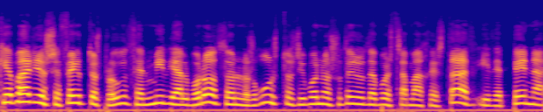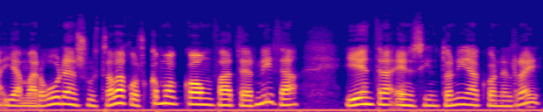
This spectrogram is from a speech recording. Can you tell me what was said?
qué varios efectos produce en mí de alborozo en los gustos y buenos sucesos de vuestra majestad y de pena y amargura en sus trabajos, cómo confraterniza y entra en sintonía con el rey.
